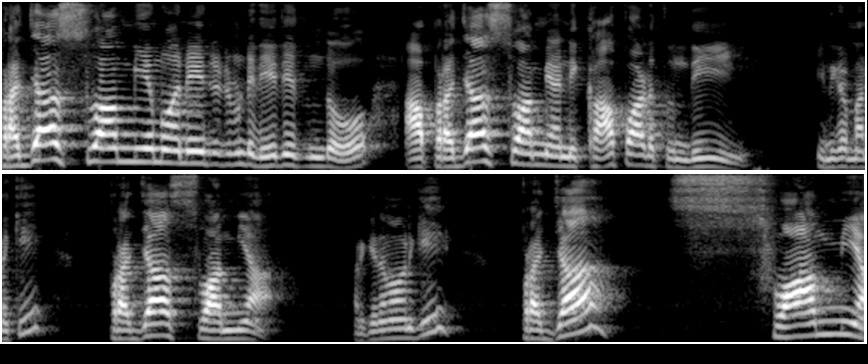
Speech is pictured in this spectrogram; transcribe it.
ప్రజాస్వామ్యం అనేటటువంటిది ఏదైతే ఉందో ఆ ప్రజాస్వామ్యాన్ని కాపాడుతుంది. ఎందుకంటే మనకి ప్రజాస్వామ్య. మనకి మనకి? మనకి స్వామ్య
